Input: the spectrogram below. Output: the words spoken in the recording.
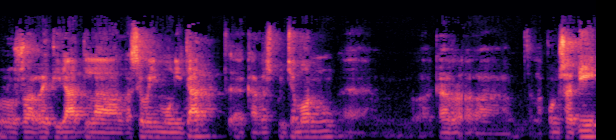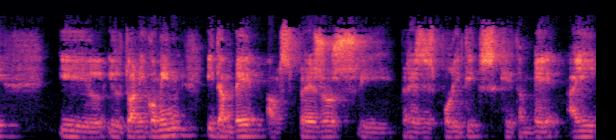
els ha retirat la, la seva immunitat, eh, Carles Puigdemont, eh, la, la, la Ponsatí i i el Toni Comín i també els presos i preses polítics que també ahir,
